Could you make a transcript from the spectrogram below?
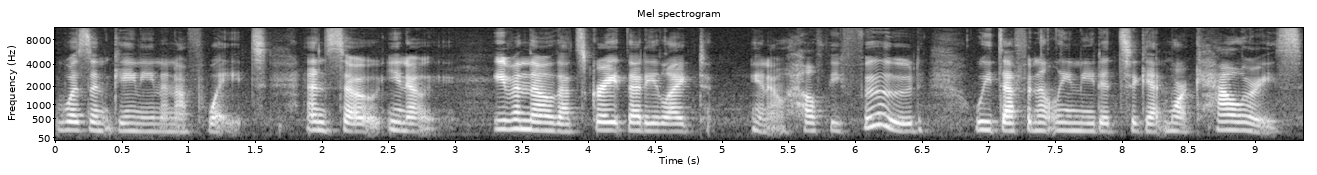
wasn't gaining enough weight. And so, you know, even though that's great that he liked, you know, healthy food, we definitely needed to get more calories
